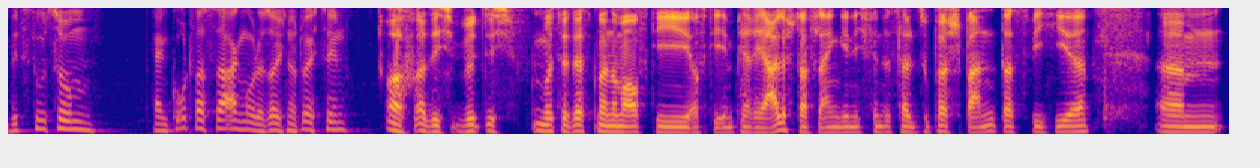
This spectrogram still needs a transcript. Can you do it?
willst du zum Herrn Goth was sagen oder soll ich noch durchziehen? Ach, also ich würde, ich muss jetzt erstmal nochmal auf die, auf die imperiale Staffel eingehen. Ich finde es halt super spannend, dass wir hier ähm,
